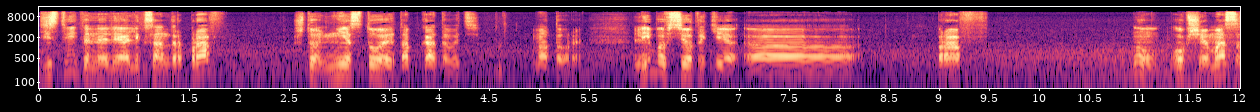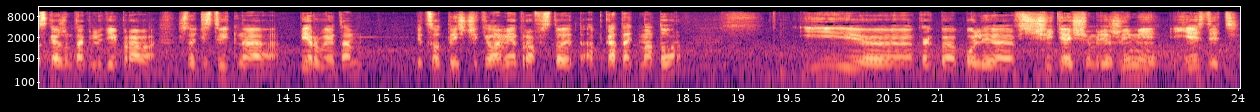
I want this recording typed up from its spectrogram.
действительно ли Александр прав, что не стоит обкатывать моторы? Либо все-таки э, прав ну, общая масса, скажем так, людей права, что действительно первые там 500 тысяч километров стоит обкатать мотор и э, как бы более в щадящем режиме ездить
